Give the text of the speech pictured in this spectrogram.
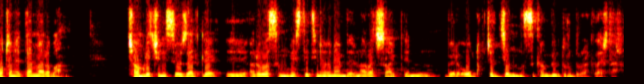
Otonet'ten merhaba. Çam reçinesi özellikle e, arabasının estetiğine önem veren araç sahiplerinin böyle oldukça canını sıkan bir durumdur arkadaşlar.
